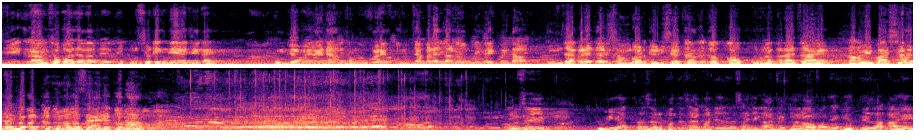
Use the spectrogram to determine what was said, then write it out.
जी ग्रामसभा ज्याला ती प्रोसिडिंग द्यायची नाही. तुमच्या. आणि तुमच्याकडे जर एक मिनिट. तुमच्याकडे जर शंभर दीडशेचा जो कप पूर्ण करायचा आहे तर आम्ही पाचशे हजार लोकांचा तुम्हाला सह्या देतो ना. भाऊसाहेब तुम्ही आता सरपंच साहेबांनी जसं सांगितलं आम्ही ठरावामध्ये घेतलेला आहे.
